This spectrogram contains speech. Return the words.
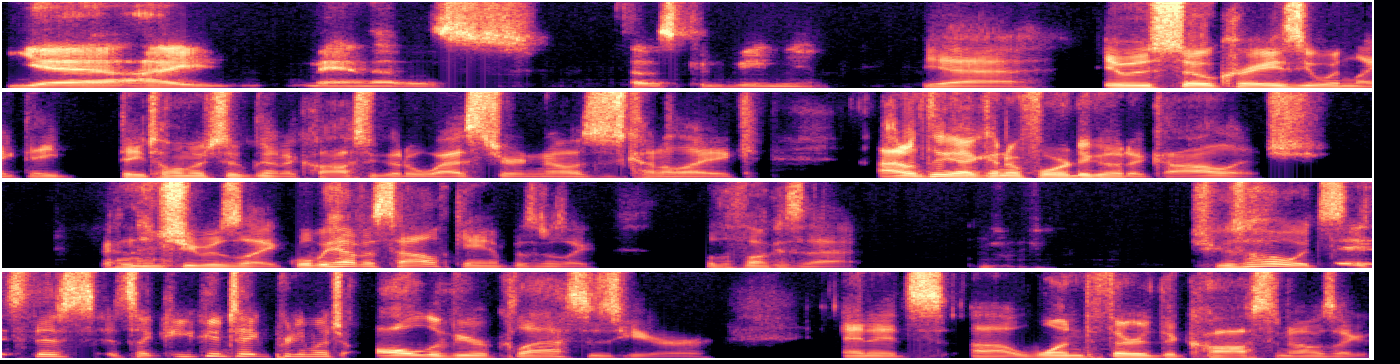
yeah, I man, that was that was convenient. Yeah. It was so crazy when like they they told me it was going to cost to go to Western, and I was just kind of like, I don't think I can afford to go to college. And then she was like, Well, we have a South Campus. And I was like, What the fuck is that? She goes, Oh, it's it's this. It's like you can take pretty much all of your classes here, and it's uh, one third the cost. And I was like,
